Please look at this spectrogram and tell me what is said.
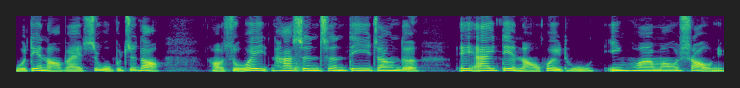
我电脑白痴，我不知道。好，所谓他声称第一章的。AI 电脑绘图《樱花猫少女》，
